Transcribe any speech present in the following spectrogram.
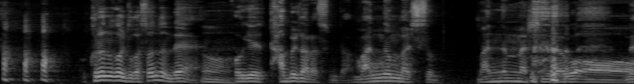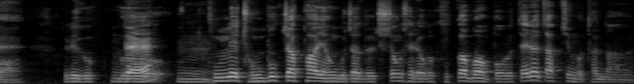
그런 걸 누가 썼는데 어. 거기에 답을 달았습니다. 맞는 말씀. 맞는 말씀이라고. 어. 네. 그리고 그 네. 음. 국내 종북좌파 연구자들 추정 세력을 국가보안법으로 때려잡지 못한다는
